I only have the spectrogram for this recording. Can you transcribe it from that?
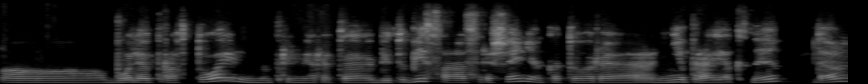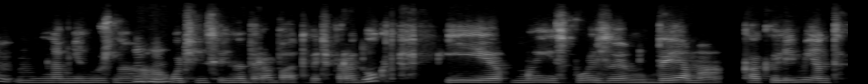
а, более простой, например, это B2B SaaS решения, которые не проектные, да, нам не нужно Мгм. очень сильно дорабатывать продукт, и мы используем демо как элемент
